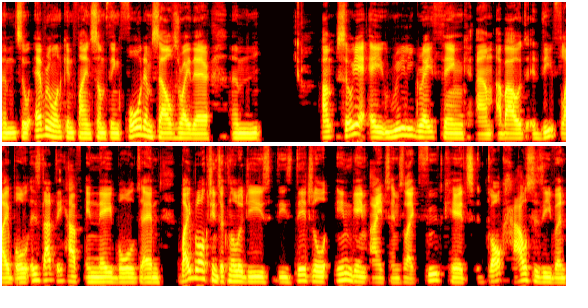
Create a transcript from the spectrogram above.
um, so everyone can find something for themselves right there. Um, um, so yeah, a really great thing um, about DeFlyBall is that they have enabled um, by blockchain technologies these digital in-game items like food kits, dog houses even,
